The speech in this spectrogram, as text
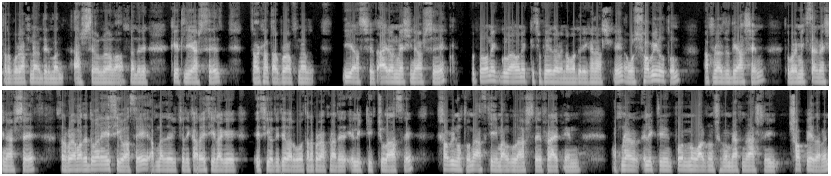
তারপরে আপনাদের আসছে হলো আপনাদের কেটলি আসছে চাকা তারপর আপনার ই আসছে আয়রন মেশিন আসছে। তো অনেকগুলা অনেক কিছু পেয়ে যাবেন আমাদের এখানে আসলে। অবশ্য সবই নতুন। আপনারা যদি আসেন, তারপরে মিক্সার মেশিন আসছে, তারপরে আমাদের দোকানে এসিও আছে, আপনাদের যদি কারও এসি লাগে এসিও দিতে পারব, তারপরে আপনাদের ইলেকট্রিক চুলা আছে, সবই নতুন, আজকে এই মালগুলো আসছে ফ্রাই প্যান আপনার ইলেকট্রিক পণ্য ওয়ালটন শোরুমে আপনারা আসলেই সব পেয়ে যাবেন।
